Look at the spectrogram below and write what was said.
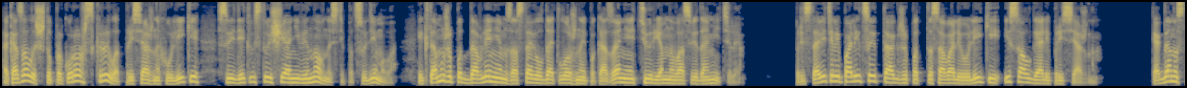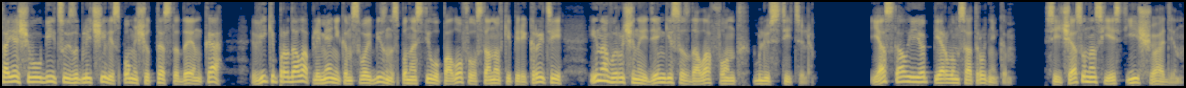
Оказалось, что прокурор скрыл от присяжных улики, свидетельствующие о невиновности подсудимого, и к тому же под давлением заставил дать ложные показания тюремного осведомителя. Представители полиции также подтасовали улики и солгали присяжным. Когда настоящего убийцу изобличили с помощью теста ДНК, Вики продала племянникам свой бизнес по настилу полов и установке перекрытий и на вырученные деньги создала фонд «Блюститель». Я стал ее первым сотрудником. Сейчас у нас есть еще один.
